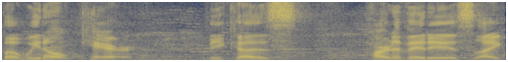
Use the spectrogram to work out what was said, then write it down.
but we don't care because part of it is like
